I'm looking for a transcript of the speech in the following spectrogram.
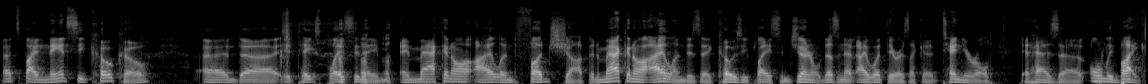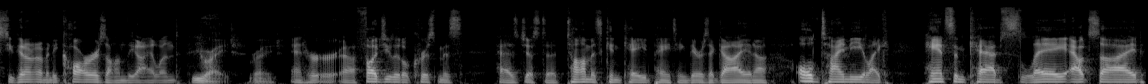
that's by Nancy Coco. And uh, it takes place in a, a Mackinac Island fudge shop. And Mackinac Island is a cozy place in general. It doesn't have. I went there as like a ten year old. It has uh, only bikes. You don't have any cars on the island. right right and her uh, fudgy little Christmas has just a Thomas Kinkade painting. There's a guy in a old timey like hansom cab sleigh outside.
